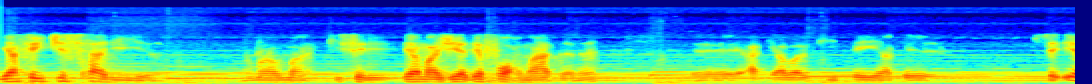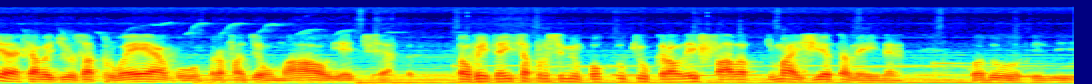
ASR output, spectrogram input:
e a feitiçaria, uma, uma, que seria a magia deformada, né? É, aquela que tem aquele, seria aquela de usar para o ego, para fazer o mal e etc. Talvez aí se aproxime um pouco do que o Crowley fala de magia também, né? Quando ele,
